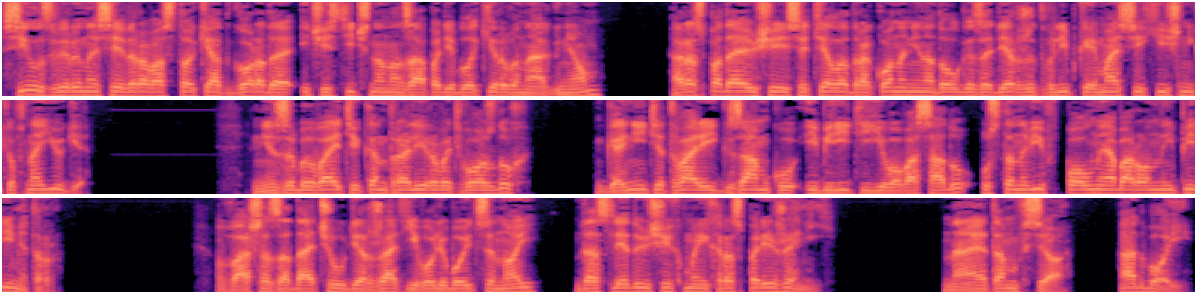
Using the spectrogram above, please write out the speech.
Сил зверы на северо-востоке от города и частично на западе блокированы огнем, распадающееся тело дракона ненадолго задержит в липкой массе хищников на юге. Не забывайте контролировать воздух, гоните тварей к замку и берите его в осаду, установив полный оборонный периметр. Ваша задача удержать его любой ценой до следующих моих распоряжений. На этом все. Отбой.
